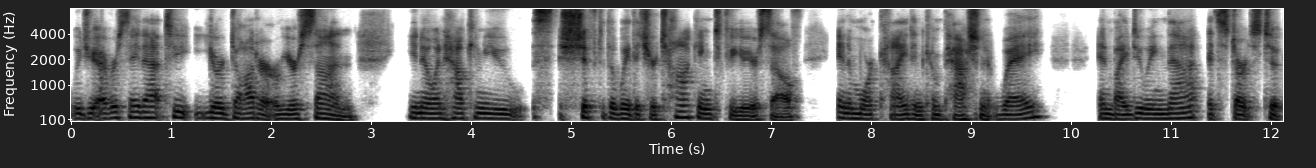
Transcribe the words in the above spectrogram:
Would you ever say that to your daughter or your son? You know, and how can you shift the way that you're talking to yourself in a more kind and compassionate way? And by doing that, it starts to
